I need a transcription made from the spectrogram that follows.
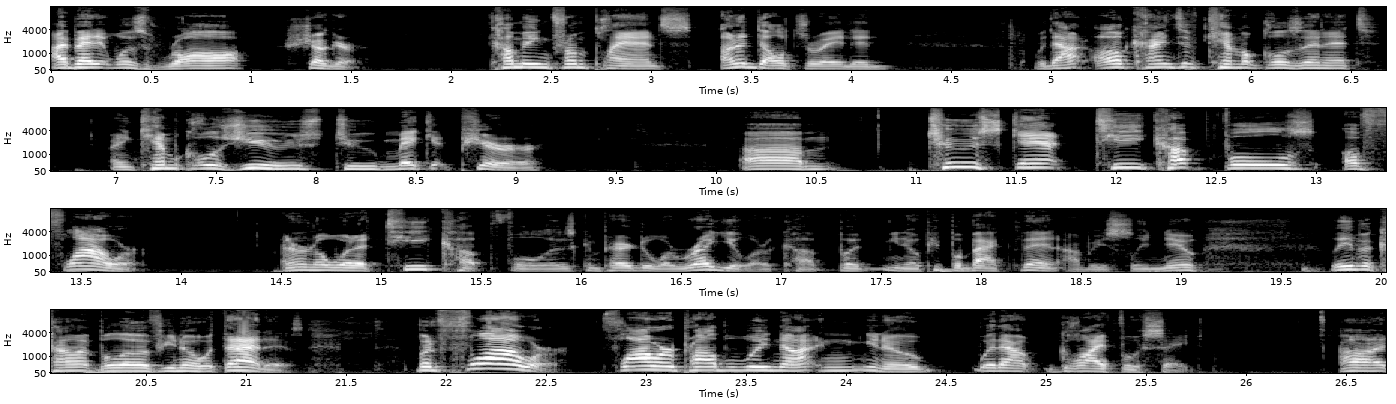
I bet it was raw sugar coming from plants, unadulterated, without all kinds of chemicals in it, and chemicals used to make it pure. Um, two scant teacupfuls of flour. I don't know what a teacupful is compared to a regular cup, but you know, people back then obviously knew. Leave a comment below if you know what that is. But flour, flour probably not, in, you know, without glyphosate uh,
